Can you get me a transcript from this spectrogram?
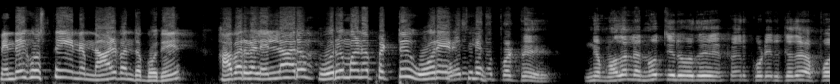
பெந்தைகோஸ்தே என்னும் நாள் வந்தபோது அவர்கள் எல்லாரும் ஒருமனப்பட்டு இடத்தில் ஒருமனப்பட்டு. இங்க முதல்ல நூத்தி இருபது பேர் கூடி இருக்குது அப்போ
